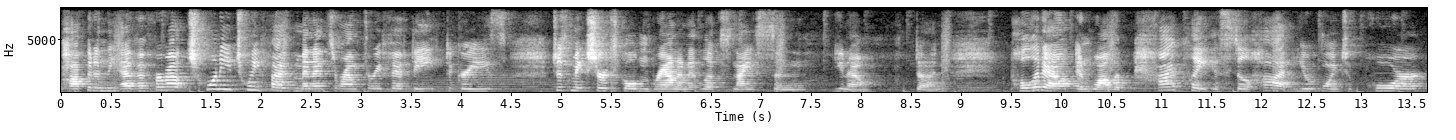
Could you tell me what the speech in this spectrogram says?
pop it in the oven for about 20, 25 minutes around 350 degrees. Just make sure it's golden brown and it looks nice and, you know, done. Pull it out and while the pie plate is still hot, you're going to pour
